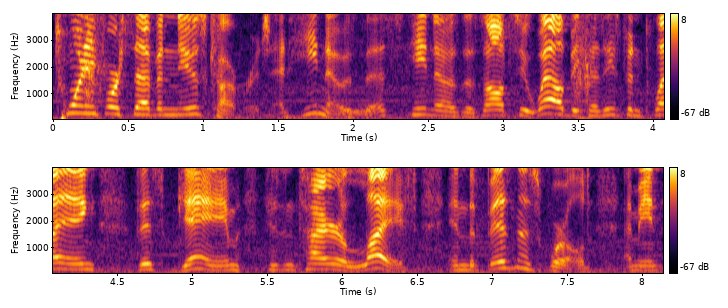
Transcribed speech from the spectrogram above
24 7 news coverage. And he knows this. He knows this all too well because he's been playing this game his entire life in the business world. I mean,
